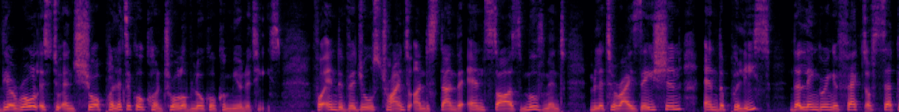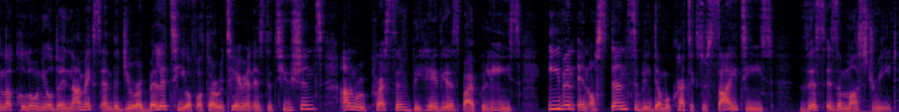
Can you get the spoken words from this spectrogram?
their role is to ensure political control of local communities. For individuals trying to understand the end SARS movement, militarization, and the police, the lingering effects of settler colonial dynamics and the durability of authoritarian institutions and repressive behaviors by police, even in ostensibly democratic societies, this is a must read.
